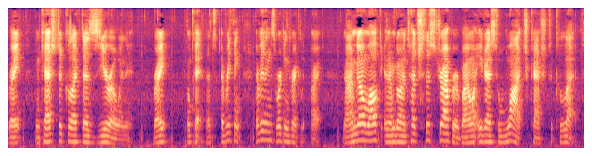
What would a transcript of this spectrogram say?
right? And cash to collect has zero in it, right? Okay, that's everything. Everything's working correctly. Alright. Now I'm going to walk and I'm going to touch this dropper, but I want you guys to watch cash to collect.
